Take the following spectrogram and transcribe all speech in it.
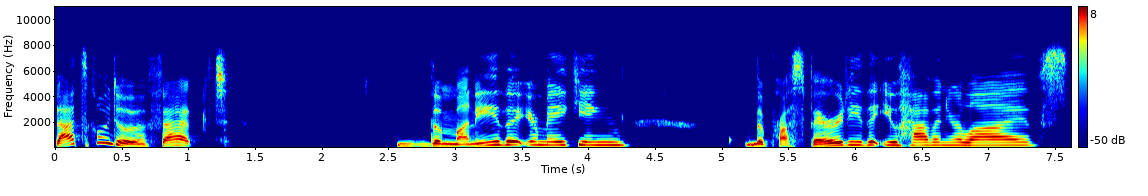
That's going to affect the money that you're making the prosperity that you have in your lives.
